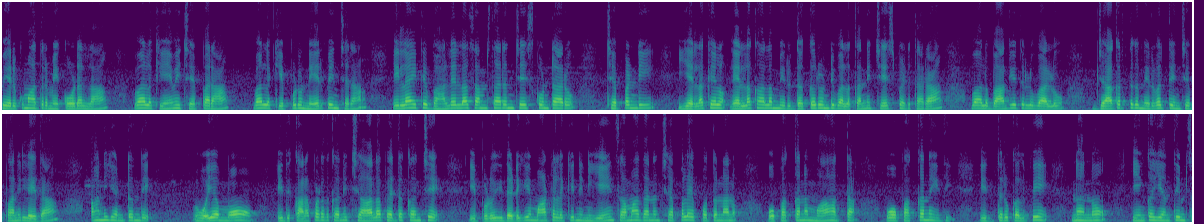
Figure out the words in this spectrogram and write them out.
పేరుకు మాత్రమే కోడల్లా? వాళ్ళకి ఏమి చెప్పరా? వాళ్ళకి ఎప్పుడు నేర్పించరా? ఇలా అయితే వాళ్ళు ఎలా సంసారం చేసుకుంటారు? చెప్పండి. ఎల్లకెల ఎల్లకాలం మీరు దగ్గరుండి వాళ్ళకన్నీ చేసి పెడతారా? వాళ్ళ బాధ్యతలు వాళ్ళు జాగ్రత్తగా నిర్వర్తించే పని లేదా? అని అంటుంది. ఓయమ్మో ఇది కనపడదు కానీ చాలా పెద్ద కంచే. ఇప్పుడు ఇది అడిగే మాటలకి నేను ఏం సమాధానం చెప్పలేకపోతున్నాను. ఓ పక్కన మా అత్త ఓ పక్కన ఇది. ఇద్దరు కలిపి నన్ను ఇంకా ఎంత హింస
